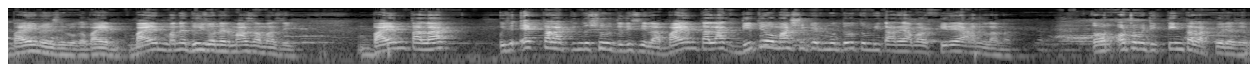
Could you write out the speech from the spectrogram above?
বায়েন হয়ে যাব গা বায়েন বায়েন মানে দুইজনের মাঝামাঝি। বায়েন তালাক ওই যে এক তালাক কিন্তু শুরুতে দিছিলা। বায়েন তালাক দ্বিতীয় মাসিকের মধ্যেও তুমি তারে আবার ফিরে আনলা না। তখন অটোমেটিক তিন তালাক করে যাব।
